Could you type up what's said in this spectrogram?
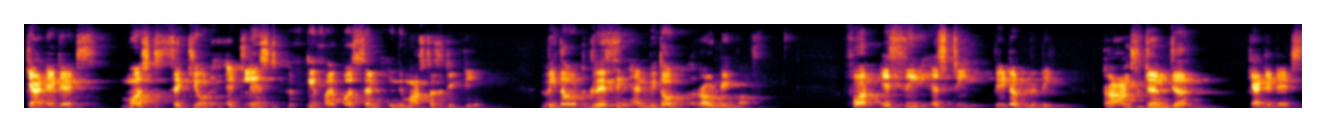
candidates must secure at least 55% in the master's degree without gracing and without rounding off. For SC, ST, PWD, transgender candidates,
